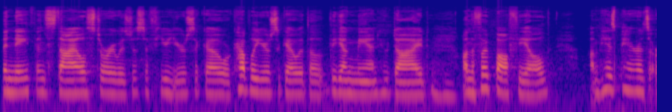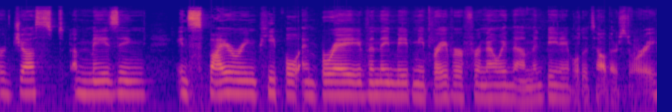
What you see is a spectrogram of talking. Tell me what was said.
the Nathan Stiles story was just a few years ago, or a couple of years ago, with the, the young man who died on the football field. Um, his parents are just amazing, inspiring people and brave, and they made me braver for knowing them and being able to tell their story.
